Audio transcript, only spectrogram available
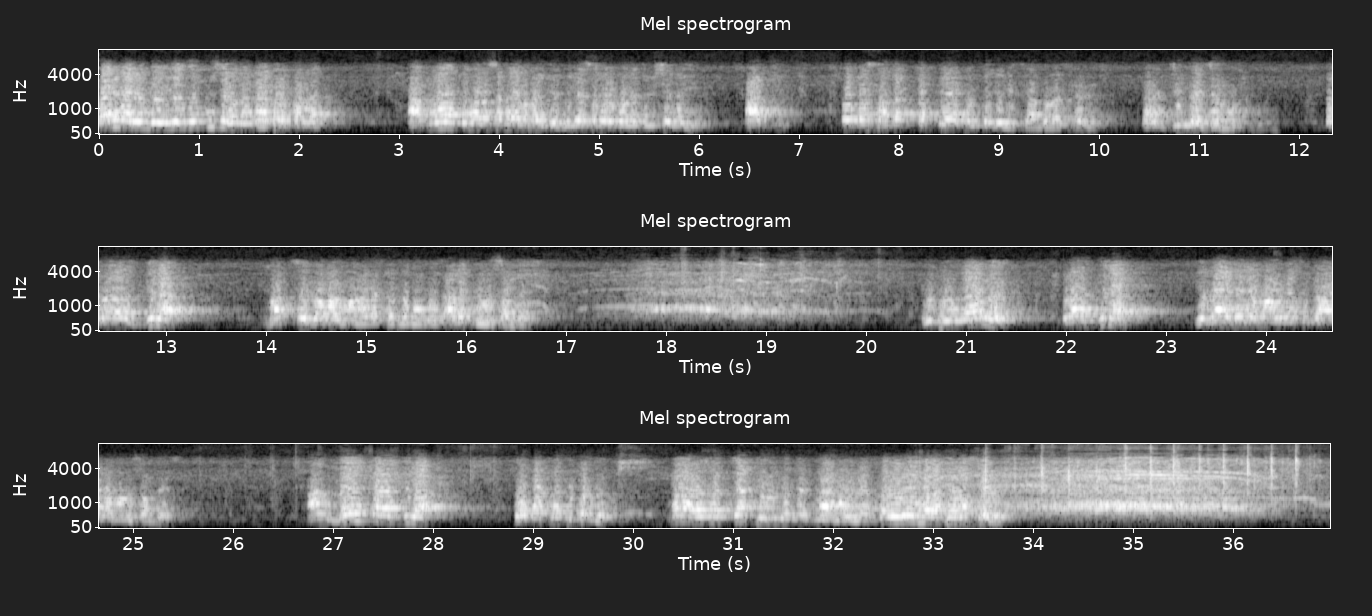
बारी बारी म्हणजे एक दिवस दुसरं काय फरक पडला? आपलं तुम्हाला सगळ्याला माहिती आहे मीडियासमोर बोलायचा विषय नाही केलेले आहेत आंदोलन आंदोलनाच्या कारण जिंकायचं म्हणून. तर गेला. मागचं गमाल महाराष्ट्रातलं मुंबईत आलंच म्हणून समजायचं. उठून लावलं. त्रास दिला की राहिलेल्या मावल्या सुद्धा आल्या म्हणून समजायचं. आणि लय त्रास दिला. झोपातलं फिकडलं महाराष्ट्रात चाप फिरून देतात नाही मावल्या करोडो मराठी नसते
